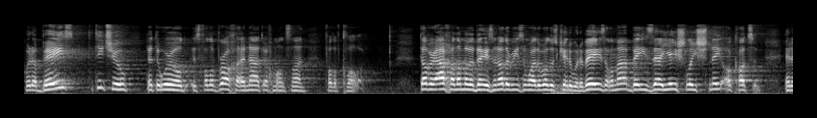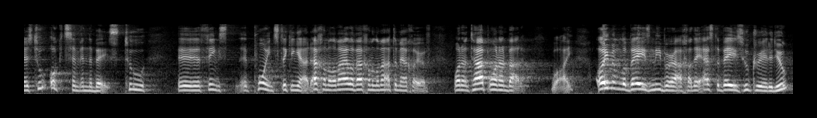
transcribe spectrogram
with a base to teach you that the world is full of bracha and not full of klala. Another reason why the world was created with a base. It has two uktzim in the base, two uh, things, uh, points sticking out. One on top, one on bottom. Why? They asked the beis who created you.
